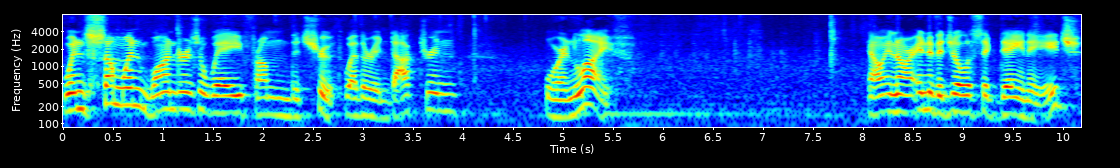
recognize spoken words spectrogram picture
when someone wanders away from the truth, whether in doctrine or in life. Now, in our individualistic day and age,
